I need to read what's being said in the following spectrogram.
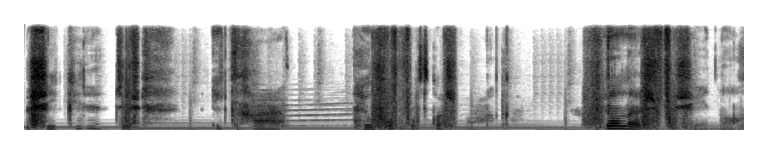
muziek in. Dus ik ga heel veel podcasts maken. Veel luisterplezier nog.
